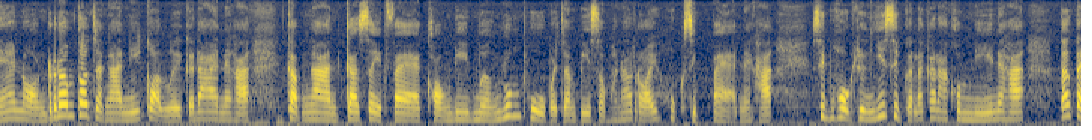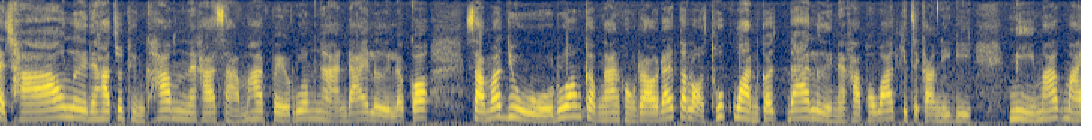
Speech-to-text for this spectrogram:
แน่นอน เริ่มต้นจากงานนี้ก่อนเลยก็ได้นะคะ กับงานเกษตรแฟร์ของดีเมืองลุ่มพูประจำปี 2568 นะคะ 16-20 กรกฎาคมนี้นะคะ ตั้งแต่เช้าเลยนะคะจนถึงค่ำนะคะ สามารถไปร่วมงานได้เลย แล้วก็สามารถอยู่ร่วมกับงานของเราได้ตลอดทุกวันก็ได้เลยนะคะ เพราะว่ากิจกรรมดีๆ มีมากมาย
